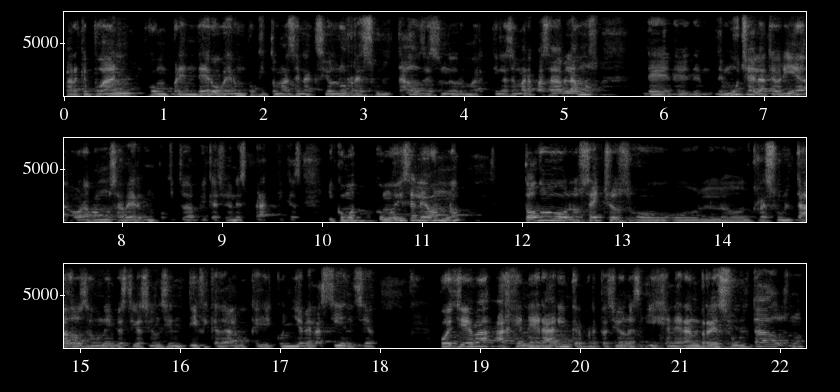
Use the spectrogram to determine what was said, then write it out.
para que puedan comprender o ver un poquito más en acción los resultados de eso neuromarketing. La semana pasada hablamos de, mucha de la teoría, ahora vamos a ver un poquito de aplicaciones prácticas. Y como, como dice León, ¿no? Todos los hechos o, los resultados de una investigación científica, de algo que conlleve la ciencia, pues lleva a generar interpretaciones y generan resultados, ¿no?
